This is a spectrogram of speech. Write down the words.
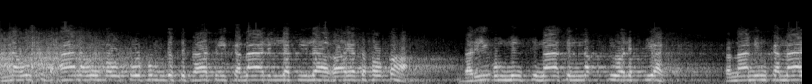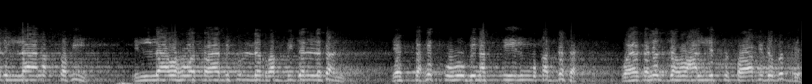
أنه سبحانه موصوف بصفات الكمال التي لا غاية فوقها بريء من سمات النقص والاحتياج فما من كمال لا نقص فيه إلا وهو ثابت للرب جل شأنه يستحقه بنفسه المقدسة ويتنزه عن الاتصاف بضده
